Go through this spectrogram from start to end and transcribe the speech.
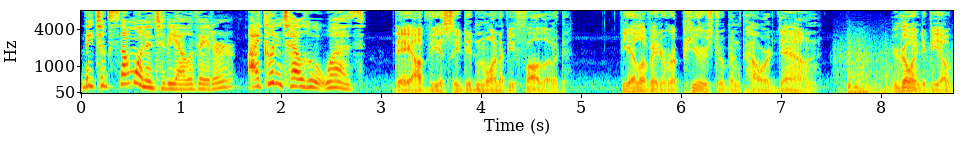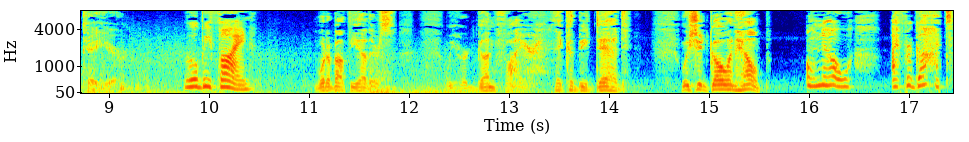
They took someone into the elevator. I couldn't tell who it was. They obviously didn't want to be followed. The elevator appears to have been powered down. You're going to be okay here. We'll be fine. What about the others? We heard gunfire. They could be dead. We should go and help. Oh no, I forgot.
